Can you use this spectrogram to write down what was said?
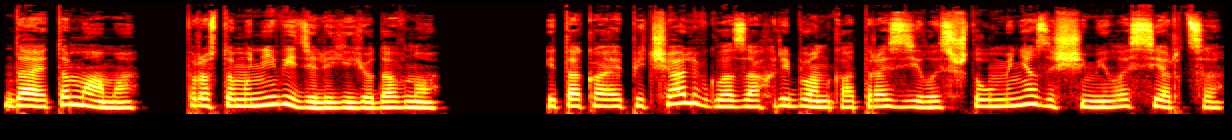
Да, это мама, просто мы не видели ее давно. И такая печаль в глазах ребенка отразилась, что у меня защемило сердце.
